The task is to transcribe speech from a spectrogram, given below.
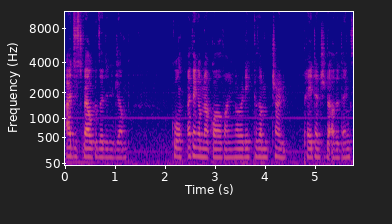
I just fell because I didn't jump. Cool. I think I'm not qualifying already because I'm trying to pay attention to other things.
